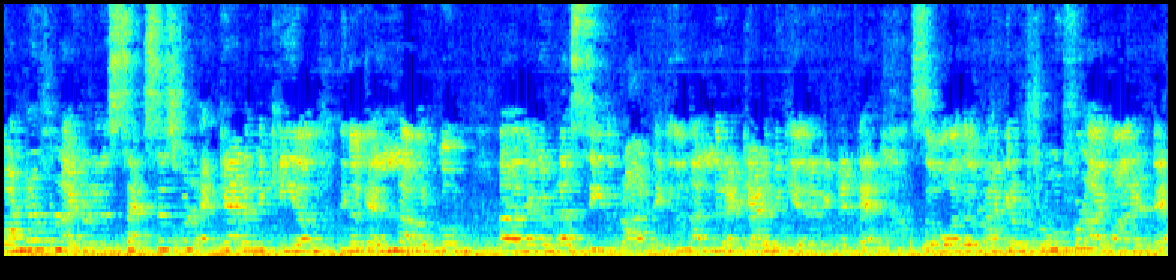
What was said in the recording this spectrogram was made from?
വണ്ടർഫുൾ ആയിട്ടുള്ള സക്സസ്ഫുൾ അക്കാഡമിക് ഇയർ നിങ്ങൾക്ക് എല്ലാവർക്കും ഞങ്ങൾ ബ്ലസ് ചെയ്ത് പ്രാർത്ഥിക്കുന്നു. നല്ലൊരു അക്കാഡമിക് ഇയർ കിട്ടട്ടെ. സോ അത് ഭയങ്കര ഫ്രൂട്ട്ഫുൾ ആയി മാറട്ടെ.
